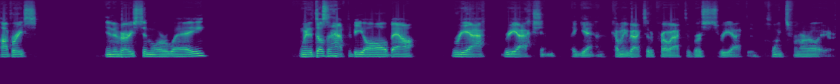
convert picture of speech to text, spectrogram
operates in a very similar way when it doesn't have to be all about react reaction again coming back to the proactive versus reactive points from earlier.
